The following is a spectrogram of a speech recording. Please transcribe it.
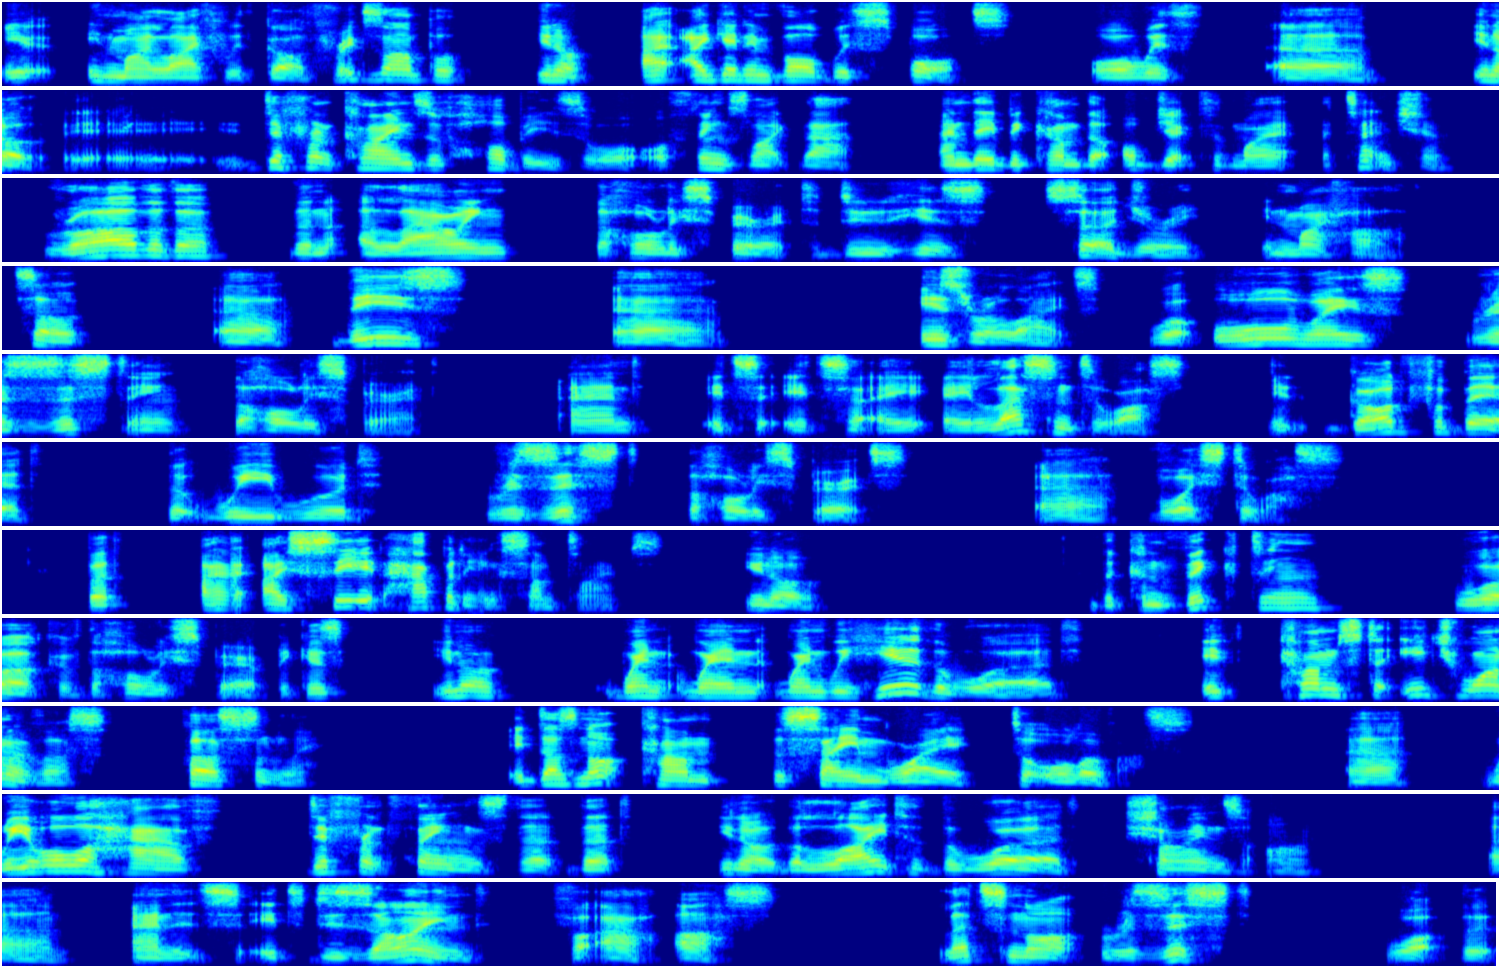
in, my life with God. For example, you know, I, I get involved with sports or with, uh, you know, different kinds of hobbies or, or things like that. And they become the object of my attention rather the, than allowing the Holy Spirit to do his surgery in my heart. So uh, these uh, Israelites were always resisting the Holy Spirit. And it's it's a, a lesson to us. It, God forbid that we would resist the Holy Spirit's uh, voice to us. But I, I see it happening sometimes. You know, the convicting work of the Holy Spirit, because you know, when when when we hear the word, it comes to each one of us personally it does not come the same way to all of us. Uh, we all have different things that that you know the light of the word shines on, um, and it's it's designed for our, us. Let's not resist what the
